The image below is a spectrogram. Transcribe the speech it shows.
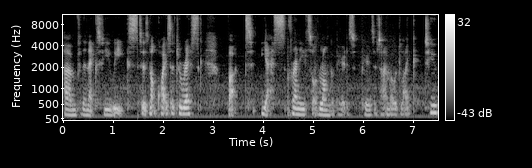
um, for the next few weeks. So it's not quite such a risk, but yes, for any sort of longer periods, periods of time, I would like to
